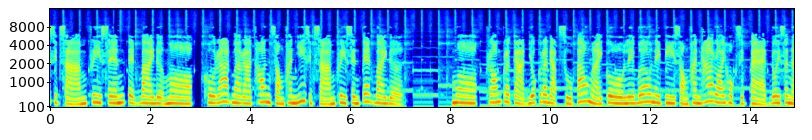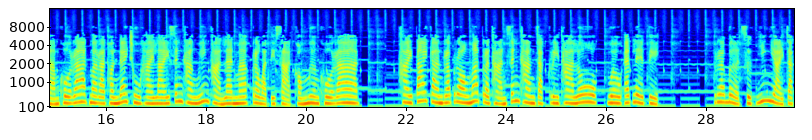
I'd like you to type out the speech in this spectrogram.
2023 presented by เดอะมอลล์โคราชมาราธอน 2023 presented by เดอะมอลล์พร้อมประกาศยกระดับสู่เป้าหมาย Gold Label ในปี 2568 โดยสนามโคราชมาราธอนได้ชูไฮไลท์เส้นทางวิ่งผ่าน landmark ประวัติศาสตร์ของเมืองโคราช ภายใต้การรับรองมาตรฐานเส้นทางจากกรีธาโลก World Athletic ระเบิดศึกยิ่งใหญ่จาก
